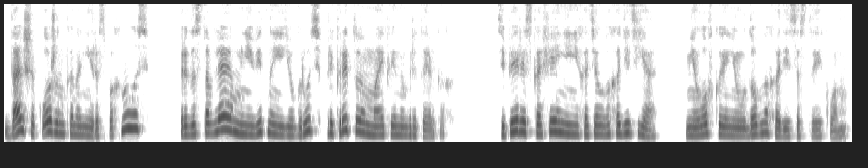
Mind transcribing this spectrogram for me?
Дальше кожанка на ней распахнулась, предоставляя мне вид на ее грудь, прикрытую майкой на бретельках. Теперь из кофейни не хотел выходить я, неловко и неудобно ходить со стояком.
